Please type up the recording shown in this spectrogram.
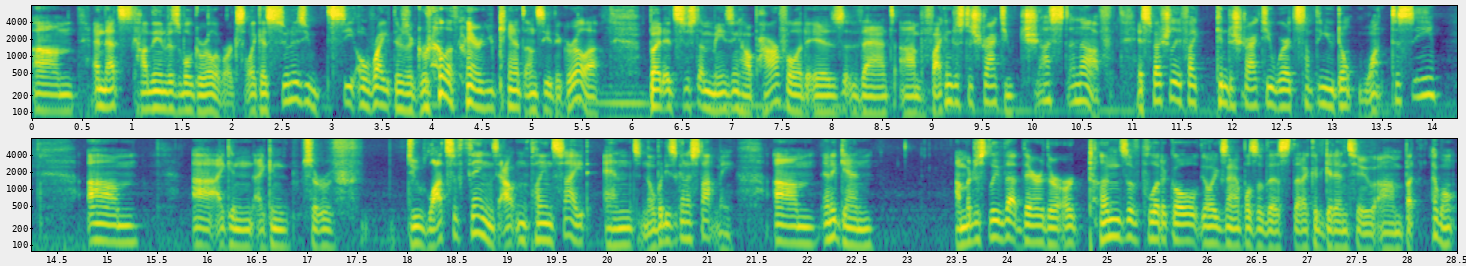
Um, and that's how the invisible gorilla works. Like as soon as you see, oh right, there's a gorilla there, you can't unsee the gorilla. But it's just amazing how powerful it is that um, if I can just distract you just enough, especially if I can distract you where it's something you don't want to see, um, uh, I can I can sort of do lots of things out in plain sight, and nobody's going to stop me. Um, and again, I'm gonna just leave that there. There are tons of political examples of this that I could get into, um, but I won't.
